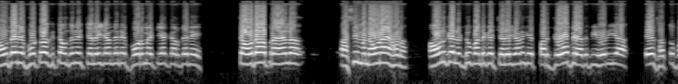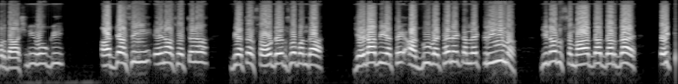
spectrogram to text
ਆਉਂਦੇ ਨੇ ਫੋਟੋ ਖਿਚਾਉਂਦੇ ਨੇ, ਚਲੇ ਜਾਂਦੇ ਨੇ ਫਾਰਮੈਟੀਆਂ ਕਰਦੇ ਨੇ। 14 ਅਪ੍ਰੈਲ ਅਸੀਂ ਮਨਾਉਣਾ ਹੈ ਹੁਣ। ਆਉਣਗੇ ਲੱਡੂ ਵੰਡ ਕੇ ਚਲੇ ਜਾਣਗੇ, ਪਰ ਜੋ ਬੇਅਦਬੀ ਹੋ ਰਹੀ ਆ, ਇਹ ਸਭ ਤੋਂ ਬਰਦਾਸ਼ਤ ਨਹੀਂ ਹੋਊਗੀ। ਅੱਜ ਅਸੀਂ ਇਹ ਨਾ ਸੋਚਣ ਵੀ ਇੱਥੇ 100 150 ਬੰਦਾ, ਜਿਹੜਾ ਵੀ ਇੱਥੇ ਆਗੂ ਬੈਠੇ ਨੇ ਇਕੱਲੇ, ਕਰੀਮ, ਜਿਨ੍ਹਾਂ ਨੂੰ ਸਮਾਜ ਦਾ ਦਰਦ ਹੈ, ਇੱਕ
